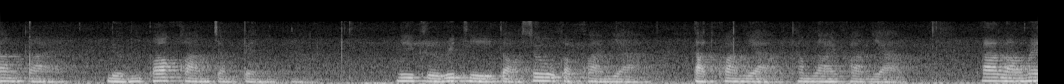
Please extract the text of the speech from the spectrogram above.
ร่างกาย ดื่มเพราะความจำเป็น นี่คือวิธีต่อสู้กับความอยาก ตัดความอยากทำลายความอยาก ถ้าเราไม่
